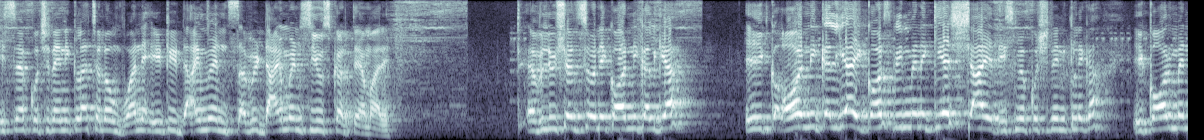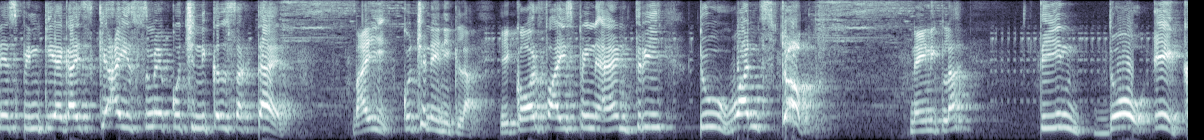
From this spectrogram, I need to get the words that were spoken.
इसमें कुछ नहीं निकला। चलो, 180 डायमंड्स अभी डायमंड्स यूज़ करते हैं हमारे। एवोल्यूशन स्टोन एक और निकल गया। एक और निकल गया। एक और स्पिन मैंने किया। शायद इसमें कुछ नहीं निकलेगा। एक और मैंने स्पिन किया गाइस क्या इसमें कुछ निकल सकता है? भाई, कुछ नहीं निकला। एक और five spin and three two one stop नहीं निकला। तीन, दो, एक।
